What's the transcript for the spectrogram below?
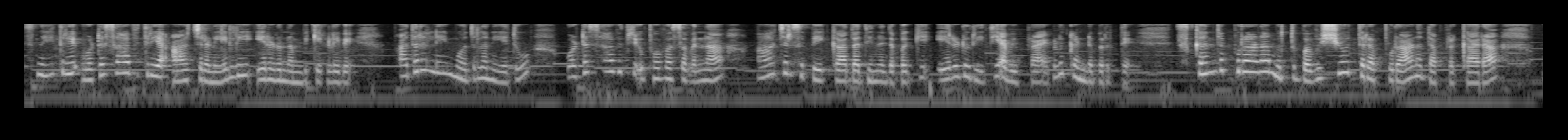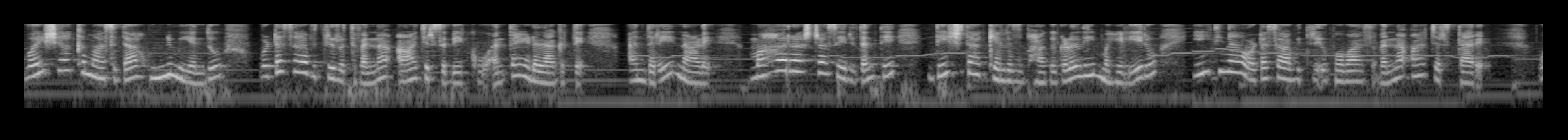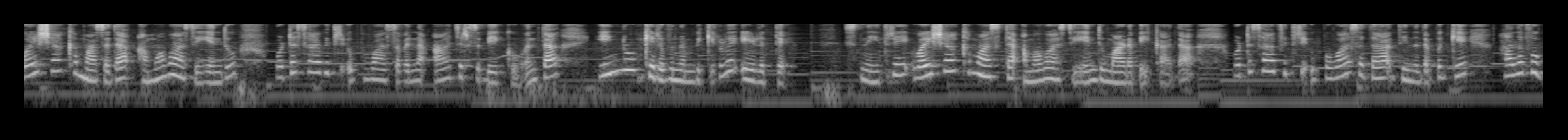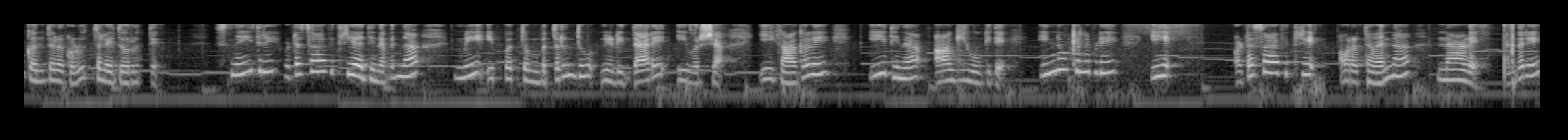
ಸ್ನೇಹಿತರೆ ವಟಸಾವಿತ್ರಿಯ ಆಚರಣೆಯಲ್ಲಿ ಎರಡು ನಂಬಿಕೆಗಳಿವೆ. ಅದರಲ್ಲಿ ಮೊದಲನೆಯದು ವಟಸಾವಿತ್ರಿ ಉಪವಾಸವನ್ನು ಆಚರಿಸಬೇಕಾದ ದಿನದ ಬಗ್ಗೆ ಎರಡು ರೀತಿಯ ಅಭಿಪ್ರಾಯಗಳು ಕಂಡುಬರುತ್ತೆ. ಸ್ಕಂದ ಪುರಾಣ ಮತ್ತು ಭವಿಷ್ಯೋತ್ತರ ಪುರಾಣದ ಪ್ರಕಾರ ವೈಶಾಖ ಮಾಸದ ಹುಣ್ಣಿಮೆಯಂದು ವಟಸಾವಿತ್ರಿ ವ್ರತವನ್ನು ಆಚರಿಸಬೇಕು ಅಂತ ಹೇಳಲಾಗುತ್ತೆ. ಅಂದರೆ ನಾಳೆ ಮಹಾರಾಷ್ಟ್ರ ಸೇರಿದಂತೆ ದೇಶದ ಕೆಲವು ಭಾಗಗಳಲ್ಲಿ ಮಹಿಳೆಯರು ಈ ದಿನ ವಟಸಾವಿತ್ರಿ ಉಪವಾಸವನ್ನು ಆಚರಿಸ್ತಾರೆ. ವೈಶಾಖ ಮಾಸದ ಅಮಾವಾಸ್ಯೆ ಎಂದು ವಟಸಾವಿತ್ರಿ ಉಪವಾಸವನ್ನು ಆಚರಿಸಬೇಕು ಅಂತ ಇನ್ನೂ ಕೆಲವು ನಂಬಿಕೆಗಳು ಹೇಳುತ್ತೆ. ಸ್ನೇಹಿತರೆ, ವೈಶಾಖ ಮಾಸದ ಅಮಾವಾಸ್ಯೆ ಎಂದು ಮಾಡಬೇಕಾದ ವಟಸಾವಿತ್ರಿ ಉಪವಾಸದ ದಿನದ ಬಗ್ಗೆ ಹಲವು ಗೊಂದಲಗಳು ತಲೆದೋರುತ್ತೆ. ಸ್ನೇಹಿತರೆ ವಟಸಾವಿತ್ರಿಯ ದಿನವನ್ನು ಮೇ ಇಪ್ಪತ್ತೊಂಬತ್ತರಂದು ನೀಡಿದ್ದಾರೆ ಈ ವರ್ಷ. ಈಗಾಗಲೇ ಈ ದಿನ ಆಗಿ ಹೋಗಿದೆ. ಇನ್ನು ಕೆಲವೆಡೆ ಈ ವಟಸಾವಿತ್ರಿ ವ್ರತವನ್ನು ನಾಳೆ, ಅಂದರೆ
